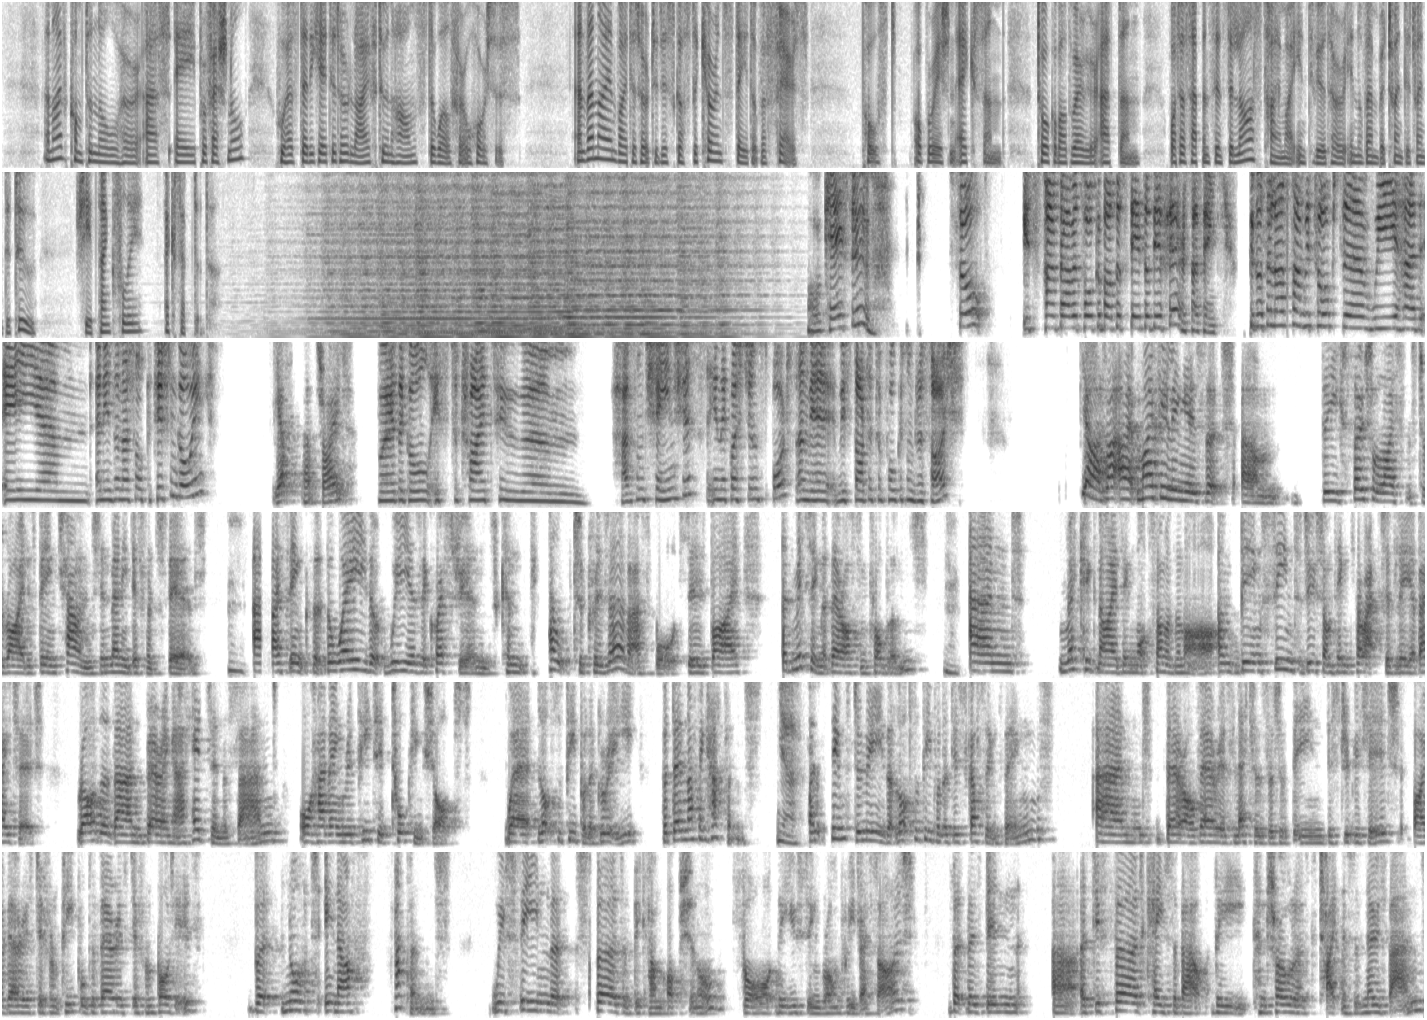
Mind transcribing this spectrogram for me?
And I've come to know her as a professional who has dedicated her life to enhance the welfare of horses. And when I invited her to discuss the current state of affairs, post Operation X, and talk about where we're at and what has happened since the last time I interviewed her in November 2022, she thankfully accepted. Okay, Sue. So it's time to have a talk about the state of the affairs, I think. Because the last time we talked, uh, we had a um, an international petition going. Yep, that's right. Where the goal is to try to um, have some changes in the equestrian sports, and we we started to focus on dressage. Yeah, so I, my feeling is that um, the social license to ride is being challenged in many different spheres. Mm. And I think that the way that we as equestrians can help to preserve our sports is by admitting that there are some problems mm. and recognizing what some of them are and being seen to do something proactively about it rather than burying our heads in the sand or having repeated talking shops where lots of people agree, but then nothing happens. Yeah. And it seems to me that lots of people are discussing things and there are various letters that have been distributed by various different people to various different bodies, but not enough happens. We've seen that spurs have become optional for the use in Grand Prix dressage, but there's been uh, a deferred case about the control of the tightness of nosebands.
